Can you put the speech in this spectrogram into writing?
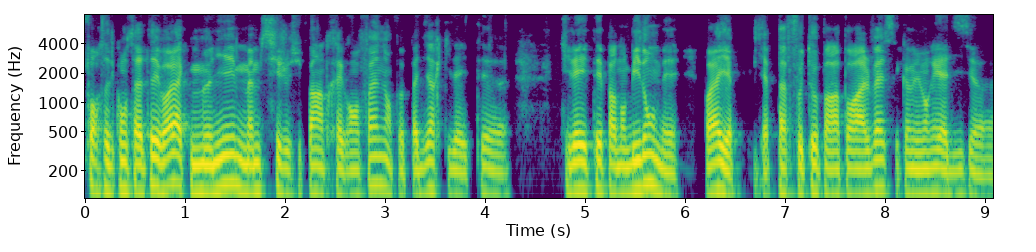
force est de constater voilà, que Meunier, même si je ne suis pas un très grand fan, on ne peut pas dire qu'il a été, euh, qu'il a été pardon, bidon, mais voilà, il n'y a, a, pas photo par rapport à Alves. Et comme Emery a dit euh,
